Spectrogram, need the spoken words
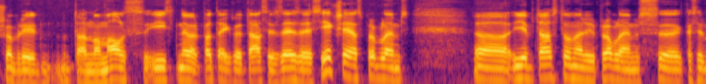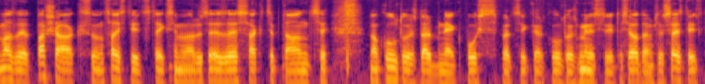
Šobrīd nu, tā no malas īsti nevar pateikt, vai tās ir ZZS iekšējās problēmas. Uh, jeb tās tomēr ir problēmas, uh, kas ir mazliet plašākas un saistītas teiksim, ar ZZS akceptanci no kultūras darbinieku puses, par cik ar kultūras ministriju tas jautājums ir saistīts.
